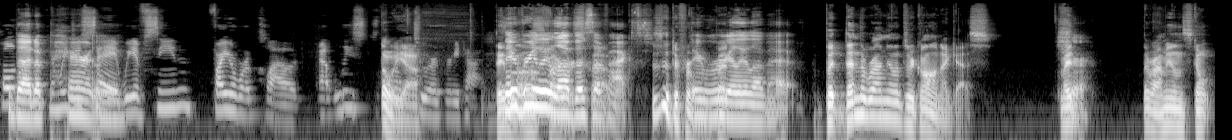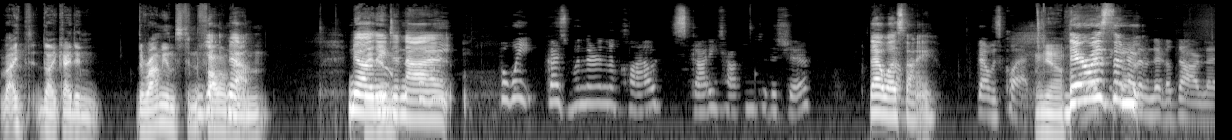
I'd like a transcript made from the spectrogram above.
Hold That on. Can we just say apparently- we have seen firework cloud at least Oh, like, yeah. two or three times. They They, love really love this cloud. effect. This is a different They one. But, really love it. but then the Romulans are gone, I guess. Right. Sure. The Romulans don't I like I didn't the Romulans didn't Yeah, follow no. them. No, They they, didn't- But wait, but wait, guys, when they're in the cloud, Scotty talking to the ship, That was funny. that was class. Yeah. There Hold was together, the little darling.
